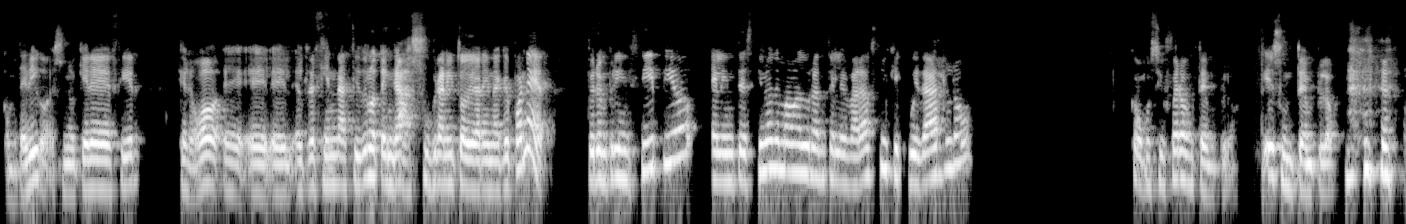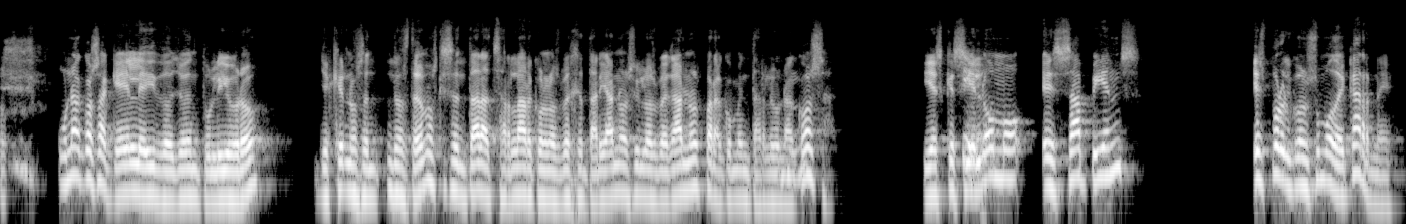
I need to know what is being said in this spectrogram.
Como te digo, eso no quiere decir que luego eh, el, recién nacido no tenga su granito de arena que poner. Pero en principio, el intestino de mamá durante el embarazo hay que cuidarlo como si fuera un templo. Es un templo. Una cosa que he leído yo en tu libro, y es que nos, en- nos tenemos que sentar a charlar con los vegetarianos y los veganos para comentarle una cosa. Y es que si Sí. el Homo es sapiens, es por el consumo de carne.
